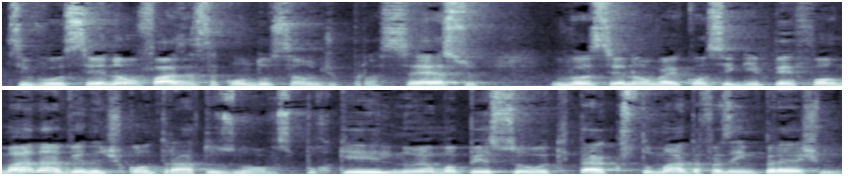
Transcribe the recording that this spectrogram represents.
Se você não faz essa condução de processo, você não vai conseguir performar na venda de contratos novos, porque ele não é uma pessoa que está acostumada a fazer empréstimo.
